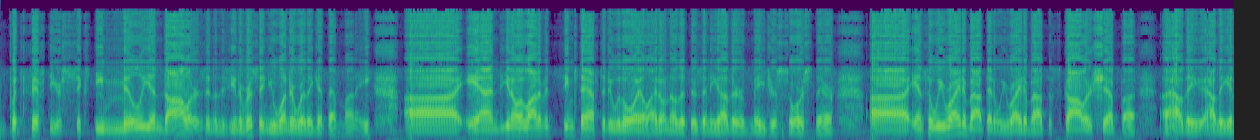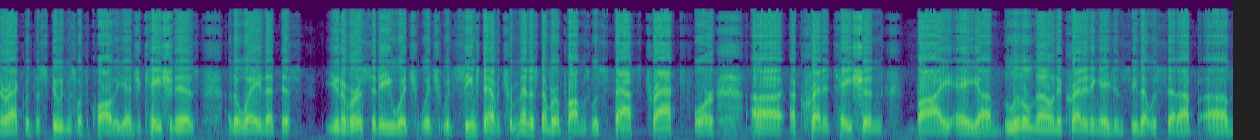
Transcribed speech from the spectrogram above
put fifty or sixty million dollars into this university, and you wonder where they get that money. Uh, and you know a lot of it seems to have to do with oil. I don't know that there's any other major source there. Uh, and so we write about that, and we write about the scholarship, uh, uh, how they how they interact with the students, what the quality of the education is, the way that this university, which, which, which seems to have a tremendous number of problems, was fast-tracked for uh, accreditation by a uh, little-known accrediting agency that was set up uh,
